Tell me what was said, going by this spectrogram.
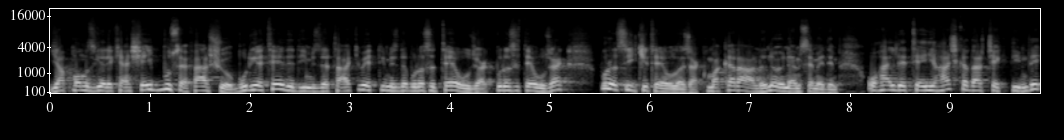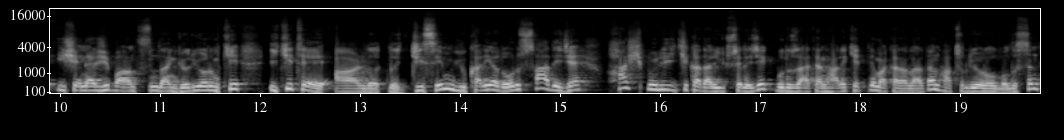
yapmamız gereken şey bu sefer şu. Buraya T dediğimizde takip ettiğimizde burası T olacak. Burası T olacak. Burası 2T olacak. Makara ağırlığını önemsemedim. O halde T'yi H kadar çektiğimde iş enerji bağıntısından görüyorum ki 2T ağırlıklı cisim yukarıya doğru sadece H bölü 2 kadar yükselecek. Bunu zaten hareketli makaralardan hatırlıyor olmalısın.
